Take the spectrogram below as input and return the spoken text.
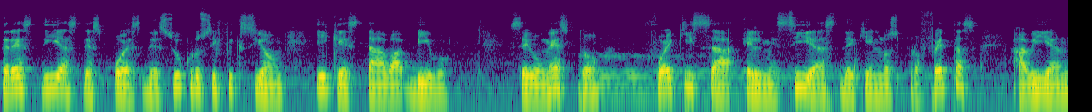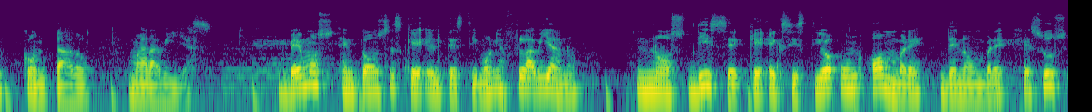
tres días después de su crucifixión y que estaba vivo. Según esto, fue quizá el Mesías de quien los profetas habían contado maravillas. Vemos entonces que el testimonio flaviano nos dice que existió un hombre de nombre Jesús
